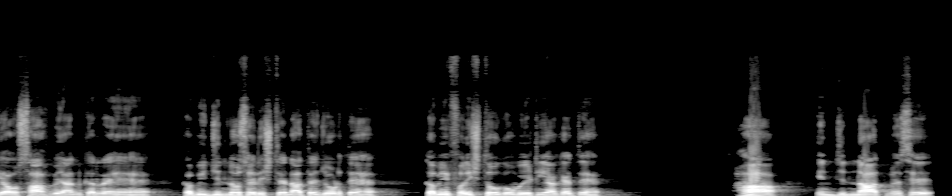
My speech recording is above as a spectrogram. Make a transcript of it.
کے اوصاف بیان کر رہے ہیں۔ کبھی جنوں سے رشتے ناطے جوڑتے ہیں، کبھی فرشتوں کو بیٹیاں کہتے ہیں۔ ہاں ان جنات میں سے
